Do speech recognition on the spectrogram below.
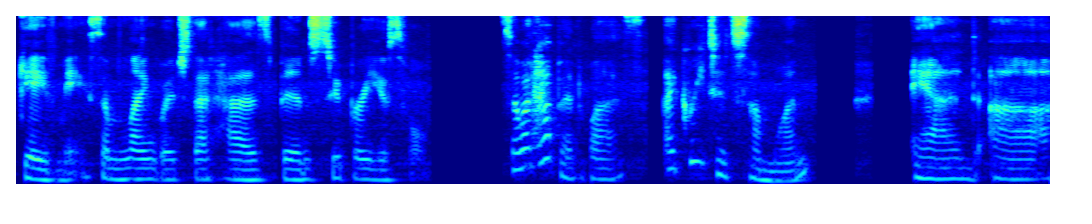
gave me, some language that has been super useful. So what happened was I greeted someone and uh,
